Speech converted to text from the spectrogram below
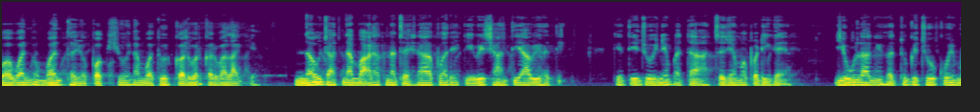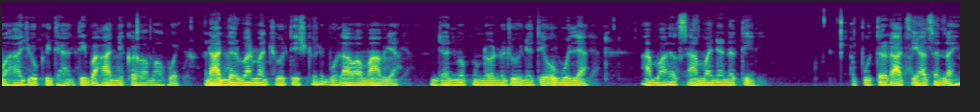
પવનનો મન થયો. પક્ષીઓના મધુર કલવર કરવા લાગ્યા. નવજાતના બાળકના ચહેરા પર એક એવી શાંતિ આવી હતી કે તે જોઈને બધા આશ્ચર્યમાં પડી ગયા. એવું લાગ્યું હતું કે જો કોઈ મહાયોગી ધ્યાનથી બહાર નીકળવામાં હોય, રાજ દરબારમાં જ્યોતિષ્ઠોને બોલાવવામાં આવ્યા. જન્મકુંડળને જોઈને તેઓ બોલ્યા, આ બાળક સામાન્ય નથી. આ પુત્ર રાજસિંહાસન નહીં,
